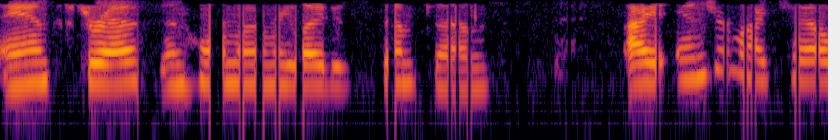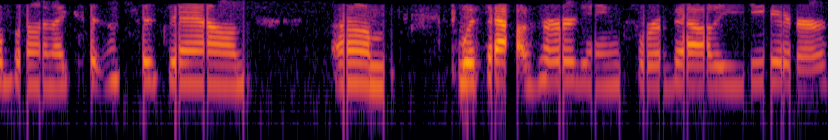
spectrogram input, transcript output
and stress and hormone-related symptoms. I injured my tailbone. I couldn't sit down um, without hurting for about a year,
